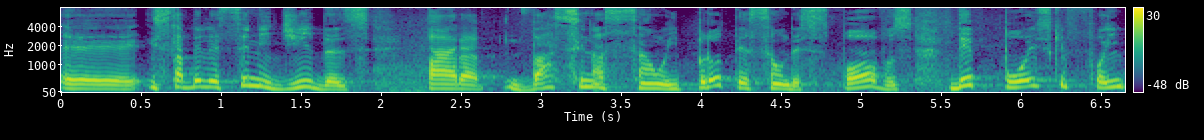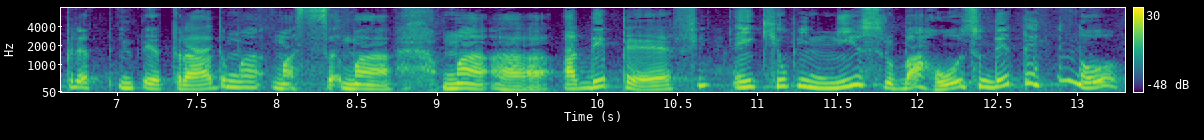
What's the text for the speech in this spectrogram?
é, estabelecer medidas para vacinação e proteção desses povos depois que foi impetrada uma, uma, uma, uma ADPF em que o ministro Barroso determinou.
